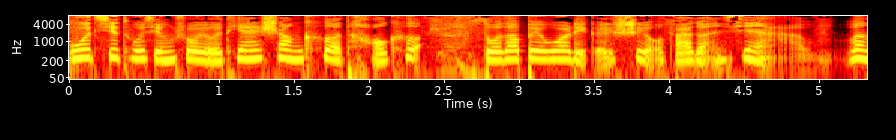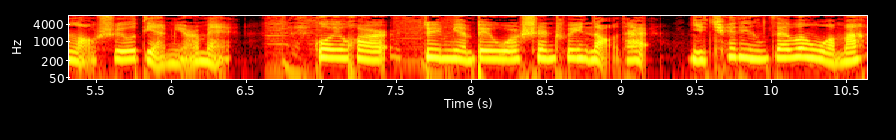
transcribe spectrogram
无期徒刑说，有一天上课逃课，躲到被窝里给室友发短信啊，问老师有点名没？过一会儿，对面被窝伸出一脑袋，你确定在问我吗？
